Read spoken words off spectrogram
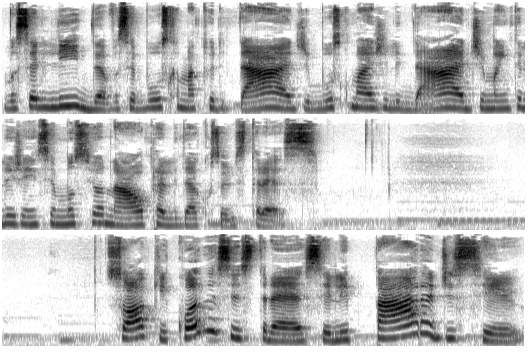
Você lida, você busca maturidade, busca uma agilidade, uma inteligência emocional para lidar com o seu estresse. Só que quando esse estresse ele para de ser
